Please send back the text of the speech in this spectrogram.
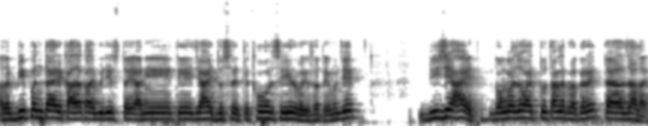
आता बी पण तयार आहे काळा काळा बी दिसतं आहे आणि ते जे आहेत दुसरे ते थोडंसं हिरवं दिसत आहे म्हणजे बी जे आहेत डोंगर जो आहे तो चांगल्या प्रकारे तयार झाला आहे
